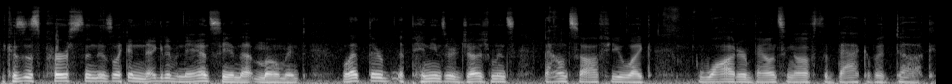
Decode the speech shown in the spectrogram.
because this person is like a negative Nancy in that moment. Let their opinions or judgments bounce off you like water bouncing off the back of a duck.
